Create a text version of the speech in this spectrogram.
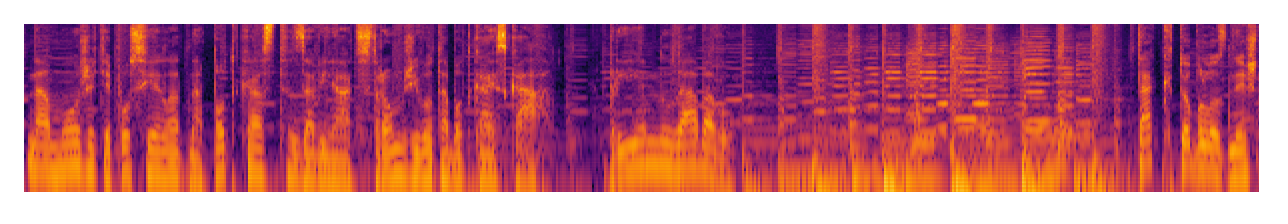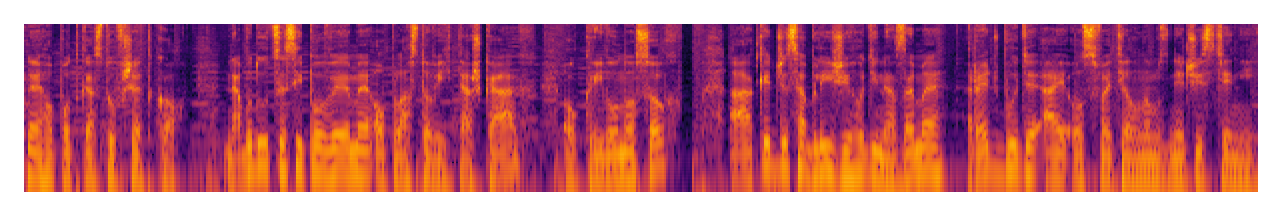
nám môžete posielať na podcast zavináč stromživota.sk. Príjemnú zábavu! Tak to bolo z dnešného podcastu všetko. Na budúce si povieme o plastových taškách, o krivonosoch a keďže sa blíži hodina Zeme, reč bude aj o svetelnom znečistení.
